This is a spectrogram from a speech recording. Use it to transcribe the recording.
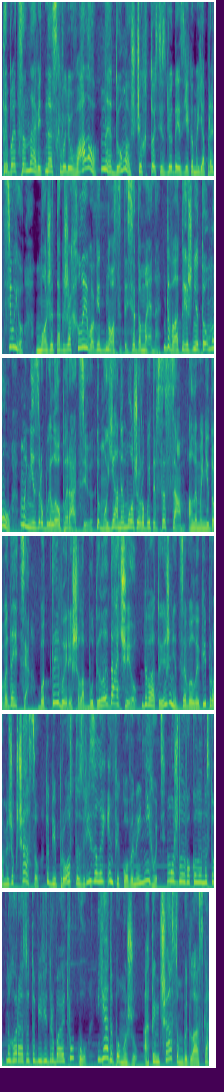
Тебе це навіть не схвилювало? Не думав, що хтось із людей, з якими я працюю, може так жахливо відноситися до мене. Два тижні тому мені зробили операцію, тому я не можу робити все сам, але мені доведеться, бо ти вирішила бути ледачею. Два тижні це великий проміжок часу. Тобі просто зрізали інфікований ніготь. Можливо, коли наступного разу тобі відрубають руку, я допоможу. А тим часом, будь ласка,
